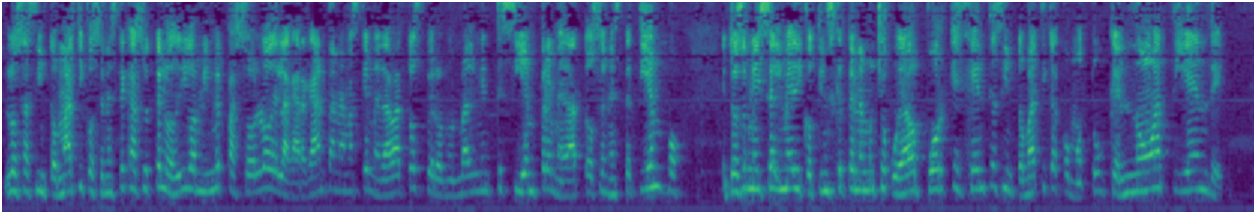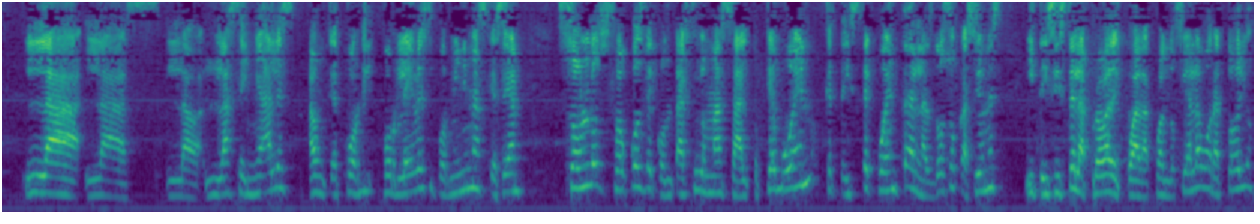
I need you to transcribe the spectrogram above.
los asintomáticos, en este caso te lo digo, a mí me pasó lo de la garganta, nada más que me daba tos, pero normalmente siempre me da tos en este tiempo. Entonces me dice el médico, tienes que tener mucho cuidado porque gente asintomática como tú que no atiende la, las, las señales, aunque por, por leves y por mínimas que sean, son los focos de contagio más alto. Qué bueno que te diste cuenta en las dos ocasiones y te hiciste la prueba adecuada. Cuando fui al laboratorio,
